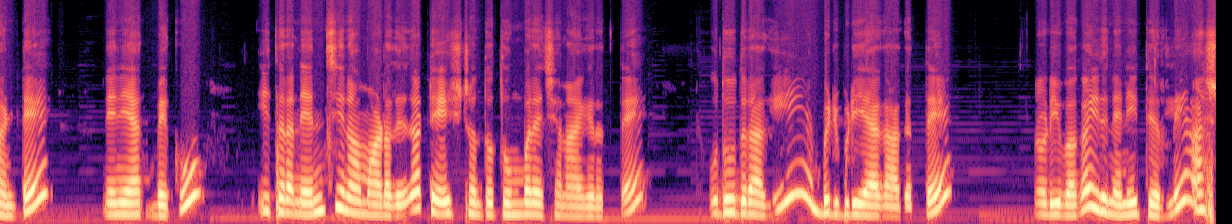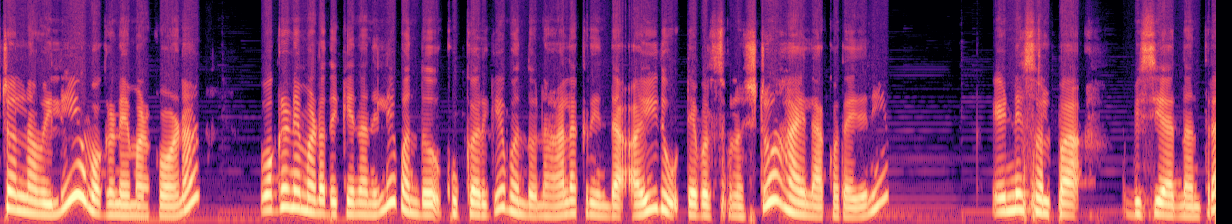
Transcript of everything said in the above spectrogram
ಗಂಟೆ ನೆನೆ ಹಾಕಬೇಕು ಈ ಥರ ನೆನೆಸಿ ನಾವು ಮಾಡೋದ್ರಿಂದ ಟೇಸ್ಟ್ ಅಂತೂ ತುಂಬಾ ಚೆನ್ನಾಗಿರುತ್ತೆ. ಉದುದ್ರಾಗಿ ಬಿಡಿ ಬಿಡಿಯಾಗಿ ಆಗುತ್ತೆ. ನೋಡಿ ಇವಾಗ ಇದು ನೆನೀತಿರಲಿ. ಅಷ್ಟರಲ್ಲಿ ನಾವು ಇಲ್ಲಿ ಒಗ್ಗರಣೆ ಮಾಡ್ಕೊಳ್ಳೋಣ ಒಗ್ಗರಣೆ ಮಾಡೋದಕ್ಕೆ ನಾನಿಲ್ಲಿ ಒಂದು ಕುಕ್ಕರ್ಗೆ ಒಂದು ನಾಲ್ಕರಿಂದ ಐದು ಟೇಬಲ್ ಸ್ಪೂನಷ್ಟು ಆಯಿಲ್ ಹಾಕೋತಾ ಇದ್ದೀನಿ. ಎಣ್ಣೆ ಸ್ವಲ್ಪ ಬಿಸಿಯಾದ ನಂತರ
